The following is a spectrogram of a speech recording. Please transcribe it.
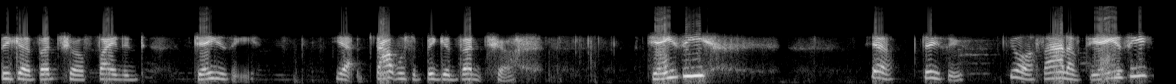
big adventure of finding Daisy. Yeah, that was a big adventure. Daisy? Yeah, Daisy. You're a fan of Daisy?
